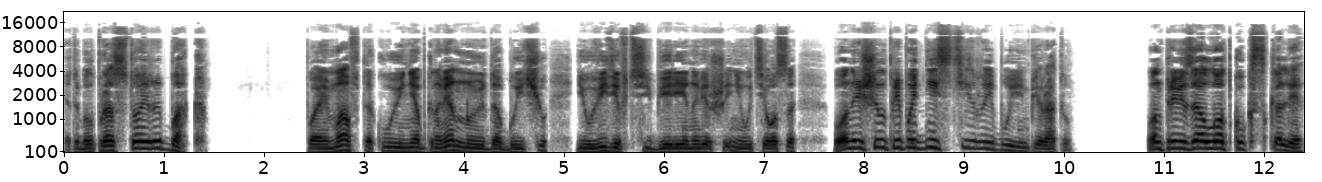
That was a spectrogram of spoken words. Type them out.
Это был простой рыбак. Поймав такую необыкновенную добычу и увидев Тиберия на вершине утеса, он решил преподнести рыбу императору. Он привязал лодку к скале,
